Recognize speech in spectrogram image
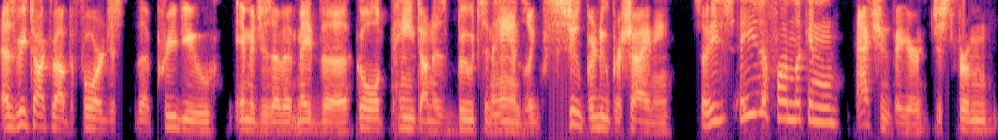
as we talked about before, just the preview images of it made the gold paint on his boots and hands like super duper shiny. So he's he's a fun looking action figure, just from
